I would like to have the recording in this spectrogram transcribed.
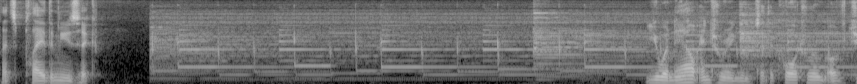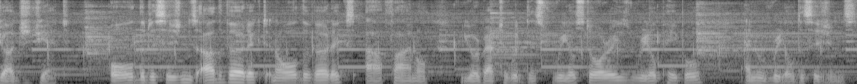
let's play the music. You are now entering into the courtroom of Judge Jet. All the decisions are the verdict, and all the verdicts are final. You are about to witness real stories, real people, and real decisions.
